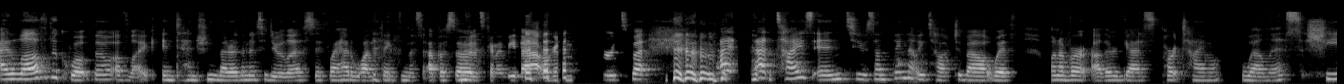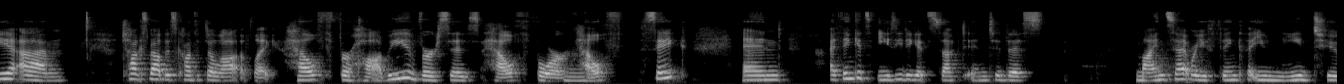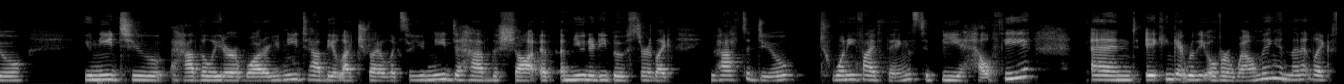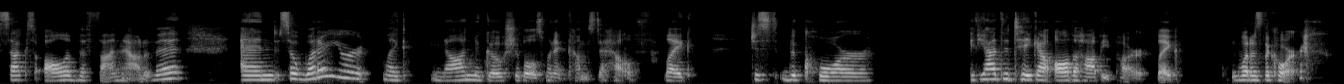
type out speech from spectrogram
I love the quote though of like intention better than a to-do list. If I had one thing from this episode, it's gonna be that. We're gonna experts, but that, that ties into something that we talked about with one of our other guests, part time wellness. She um, talks about this concept a lot of like health for hobby versus health for mm. health sake. And I think it's easy to get sucked into this mindset where you think that you need to you need to have the liter of water you need to have the electrolyte elixir you need to have the shot of immunity booster. Like you have to do 25 things to be healthy and it can get really overwhelming and then it like sucks all of the fun out of it. And so what are your like non-negotiables when it comes to health? Like just the core if you had to take out all the hobby part like what is the core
